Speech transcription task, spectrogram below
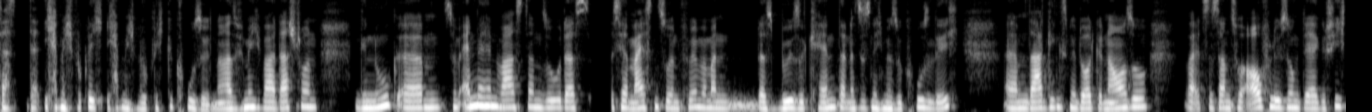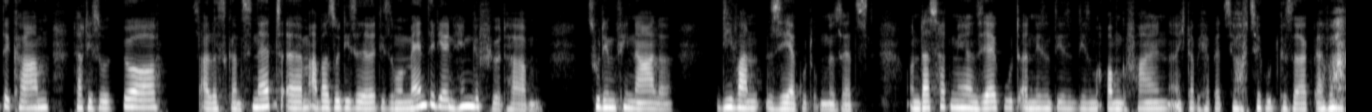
das, das, ich habe mich wirklich, ich habe mich wirklich gegruselt. Ne? Also für mich war das schon genug. Ähm, zum Ende hin war es dann so, dass ist ja meistens so ein Film, wenn man das Böse kennt, dann ist es nicht mehr so gruselig. Ähm, da ging es mir dort genauso, weil als es dann zur Auflösung der Geschichte kam, dachte ich so, ja, ist alles ganz nett, ähm, aber so diese diese Momente, die einen hingeführt haben zu dem Finale, die waren sehr gut umgesetzt. Und das hat mir sehr gut an diesem, diesem, diesem Raum gefallen. Ich glaube, ich habe jetzt sehr oft sehr gut gesagt, aber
